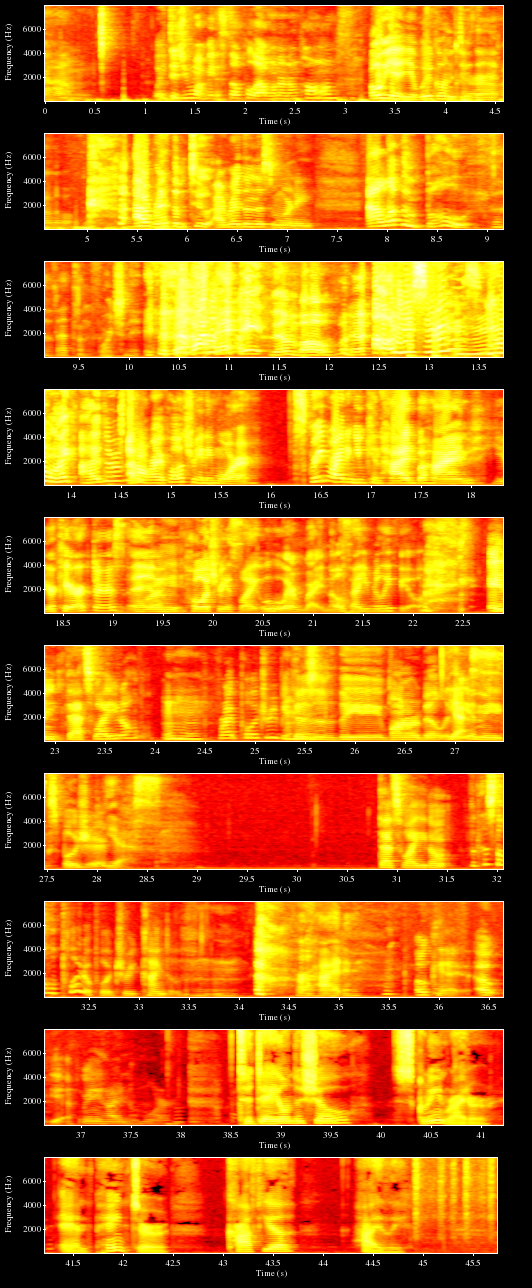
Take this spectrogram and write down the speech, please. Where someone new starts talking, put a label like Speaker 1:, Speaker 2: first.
Speaker 1: Um, wait, did you want me to still pull out one of them poems?
Speaker 2: Oh yeah, yeah, we're gonna do that. I read them too. I read them this morning. I love them both.
Speaker 1: Ugh, that's unfortunate. I hate them both.
Speaker 2: Oh, are you serious? Mm-hmm. You don't like either of them?
Speaker 1: I don't write poetry anymore. Screenwriting, you can hide behind your characters, and
Speaker 2: Right.
Speaker 1: poetry is like, ooh, everybody knows how you really feel.
Speaker 2: And that's why you don't mm-hmm. write poetry mm-hmm. because of the vulnerability
Speaker 1: Yes.
Speaker 2: and the exposure.
Speaker 1: yes.
Speaker 2: That's why you don't. But that's the whole point of poetry, kind of.
Speaker 1: For hiding.
Speaker 2: Okay. Oh yeah, we ain't hiding no more.
Speaker 3: Today on the show, screenwriter and painter Kafia Haile.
